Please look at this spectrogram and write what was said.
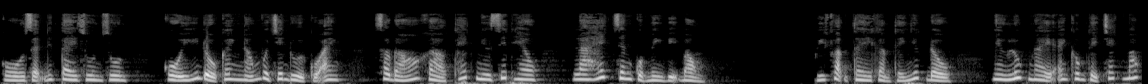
Cô giận đến tay run run, cố ý đổ canh nóng vào trên đùi của anh, sau đó gào thét như giết heo, la hết chân của mình bị bỏng. Quý Phạm Tây cảm thấy nhức đầu, nhưng lúc này anh không thể trách móc,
